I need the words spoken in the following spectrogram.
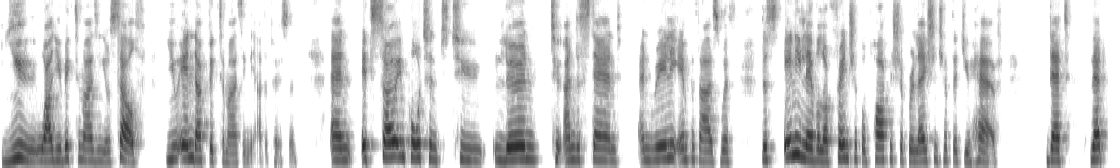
you while you're victimizing yourself you end up victimizing the other person. And it's so important to learn to understand and really empathize with this any level of friendship or partnership relationship that you have that that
